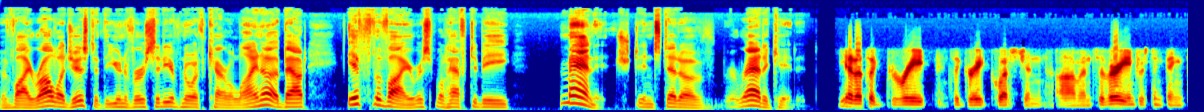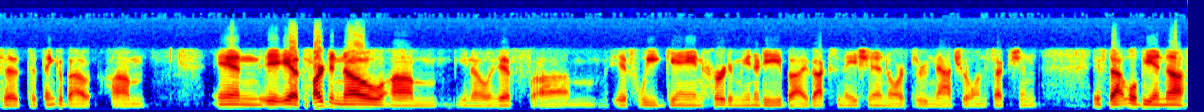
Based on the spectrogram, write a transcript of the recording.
a virologist at the University of North Carolina, about if the virus will have to be managed instead of eradicated? Yeah, that's a great it's a great question, um, and it's a very interesting thing to to think about. Um, and yeah, it's hard to know, um, you know, if um, if we gain herd immunity by vaccination or through natural infection, if that will be enough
